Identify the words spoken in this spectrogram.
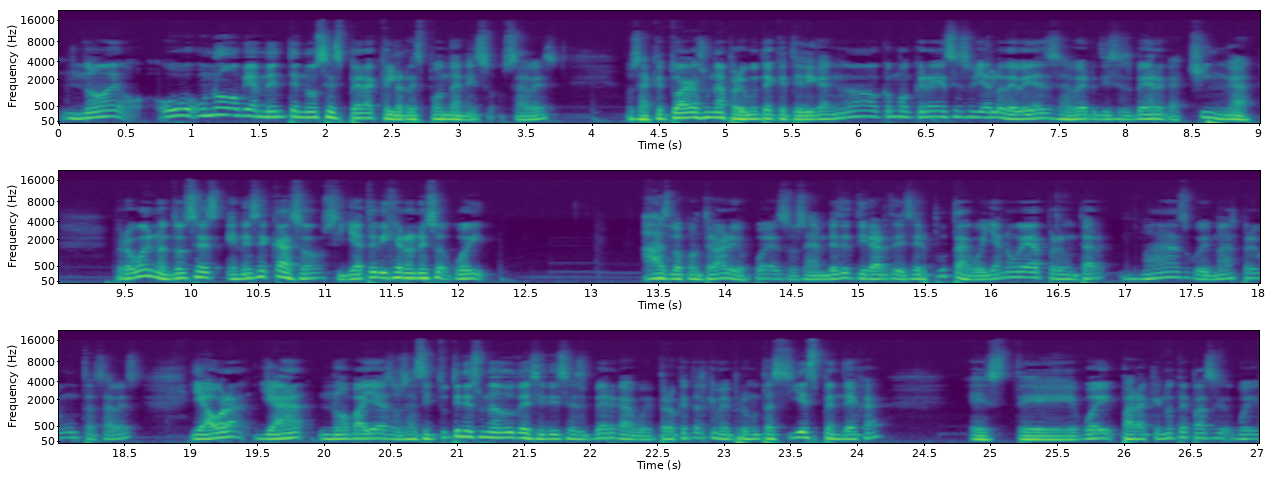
no, uno obviamente no se espera que le respondan eso, ¿sabes? O sea, que tú hagas una pregunta y que te digan, no, ¿cómo crees? Eso ya lo deberías de saber. Dices, verga, chinga. Pero bueno, entonces, en ese caso, si ya te dijeron eso, güey, haz lo contrario, pues. O sea, en vez de tirarte y decir, puta, güey, ya no voy a preguntar más, güey, más preguntas, ¿sabes? Y ahora ya no vayas, o sea, si tú tienes una duda y si dices, verga, güey, pero qué tal que me preguntas si es pendeja, este, güey, para que no te pase, güey,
